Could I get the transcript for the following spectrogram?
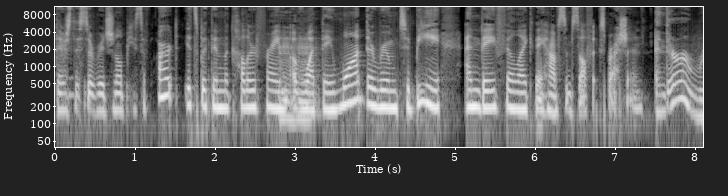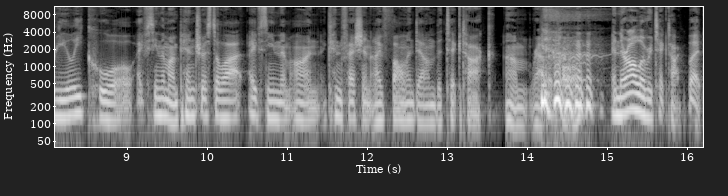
there's this original piece of art. It's within the color frame Mm-hmm. of what they want their room to be, and they feel like they have some self expression. And there are really cool. I've seen them on Pinterest a lot. I've seen them on Confession. I've fallen down the TikTok um, rabbit hole, and they're all over TikTok. But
